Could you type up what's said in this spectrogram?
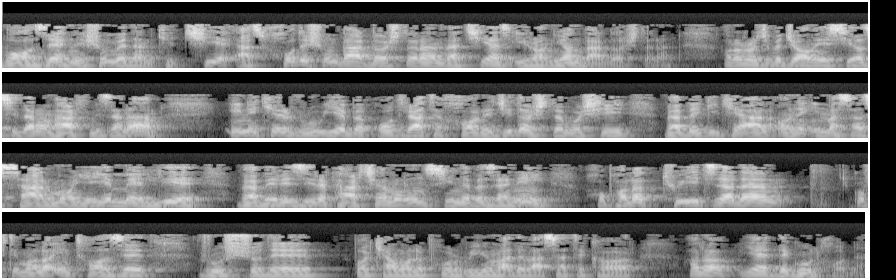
واضح نشون بدن که چی از خودشون برداشت دارن و چی از ایرانیان برداشت دارن. حالا راجع به جامعه سیاسی دارم حرف می‌زنم. اینه که روی به قدرت خارجی داشته باشی و بگی که الان این مثلا سرمایه ملیه و بری زیر پرچم اون سینه بزنی خب حالا توییت زدن گفتیم حالا این تازه روش شده با کمال پروی اومده وسط کار. حالا یه عده گول خوردن.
